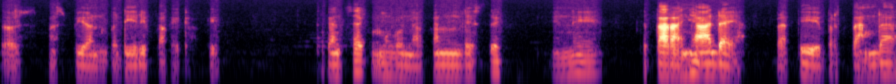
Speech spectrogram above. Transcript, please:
terus Maspion berdiri pakai kaki. Tekan cek menggunakan listrik. Ini getarannya ada ya berarti bertanda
